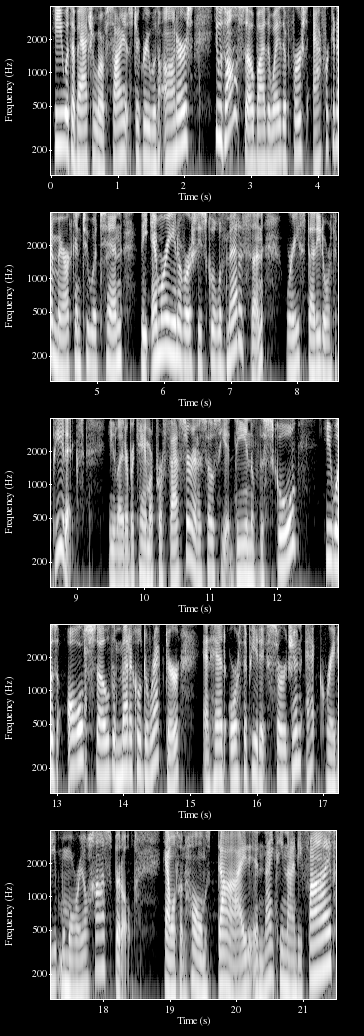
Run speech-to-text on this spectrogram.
He with a Bachelor of Science degree with honors. He was also, by the way, the first African American to attend the Emory University School of Medicine, where he studied orthopedics. He later became a professor and associate dean of the school. He was also the medical director and head orthopedic surgeon at Grady Memorial Hospital. Hamilton Holmes died in 1995.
